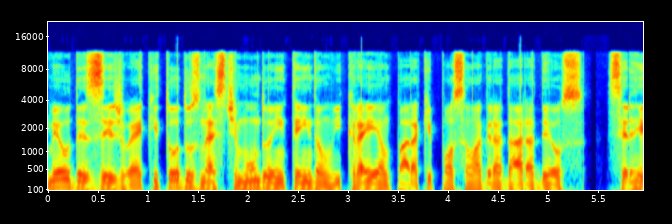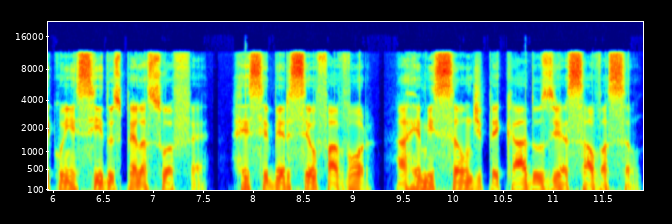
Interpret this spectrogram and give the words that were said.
Meu desejo é que todos neste mundo entendam e creiam para que possam agradar a Deus, ser reconhecidos pela sua fé, receber seu favor, a remissão de pecados e a salvação,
